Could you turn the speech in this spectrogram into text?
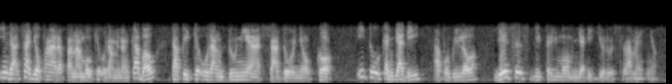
Indak saja pengharapan ambo ke orang Minangkabau, tapi ke orang dunia sadonyo ko. Itu akan jadi apabila Yesus diterima menjadi juru selamatnya.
